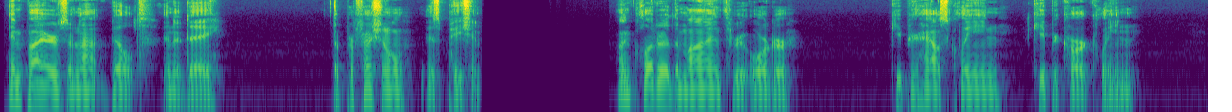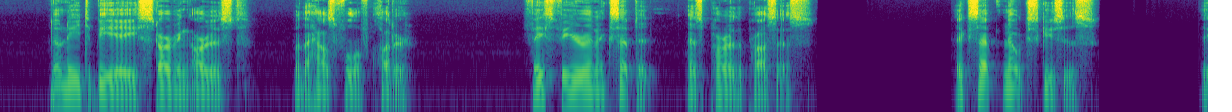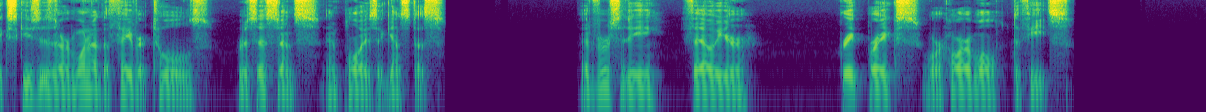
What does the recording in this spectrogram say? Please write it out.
Empires are not built in a day. The professional is patient. Unclutter the mind through order. Keep your house clean. Keep your car clean. No need to be a starving artist with a house full of clutter. Face fear and accept it as part of the process. Accept no excuses. Excuses are one of the favorite tools resistance employs against us. Adversity, failure, great breaks, or horrible defeats.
